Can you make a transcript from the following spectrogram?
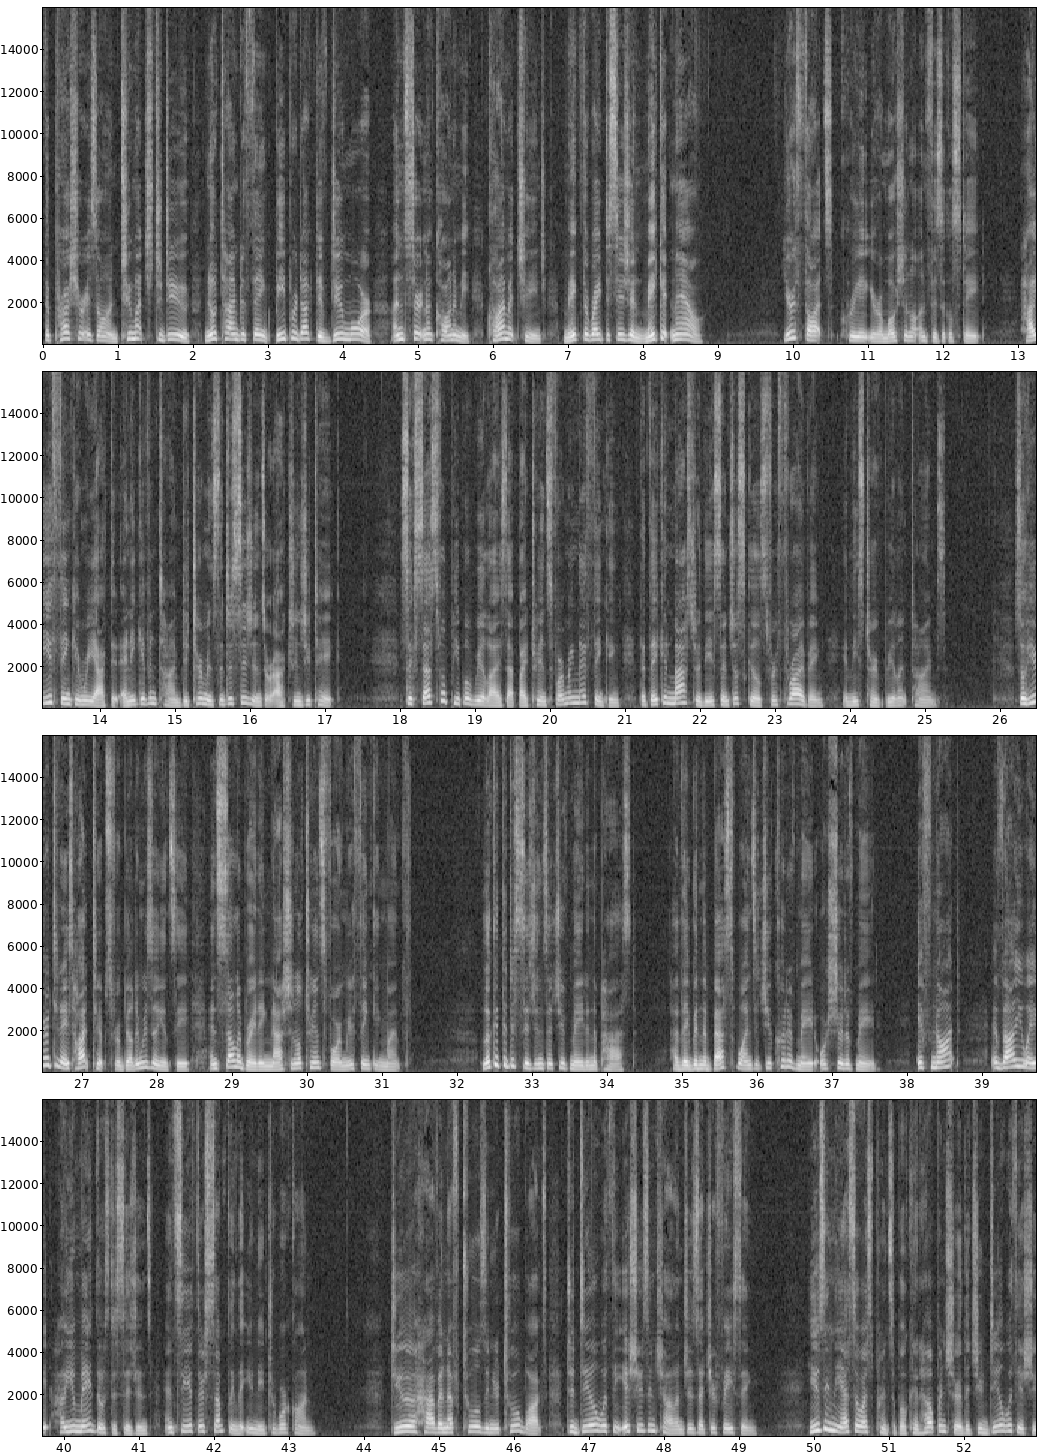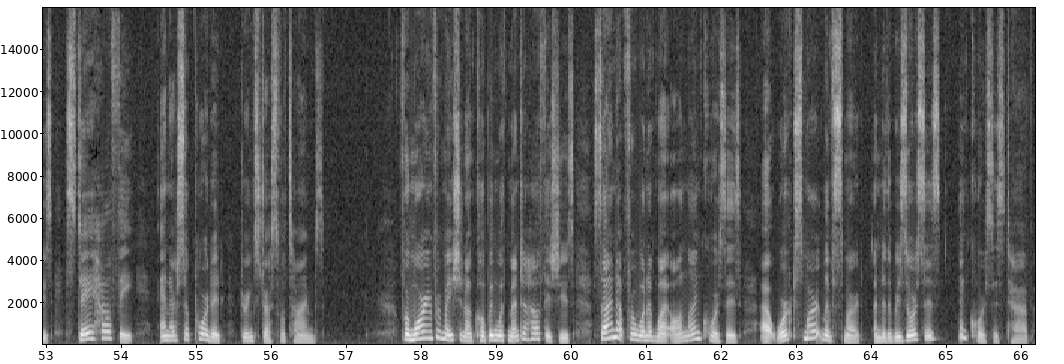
The pressure is on, too much to do, no time to think, be productive, do more, uncertain economy, climate change, make the right decision, make it now. Your thoughts create your emotional and physical state. How you think and react at any given time determines the decisions or actions you take. Successful people realize that by transforming their thinking that they can master the essential skills for thriving in these turbulent times. So here are today's hot tips for building resiliency and celebrating National Transform Your Thinking Month. Look at the decisions that you've made in the past. Have they been the best ones that you could have made or should have made? If not, evaluate how you made those decisions and see if there's something that you need to work on. Do you have enough tools in your toolbox to deal with the issues and challenges that you're facing? Using the SOS principle can help ensure that you deal with issues, stay healthy, and are supported during stressful times. For more information on coping with mental health issues, sign up for one of my online courses at Work Smart Live Smart under the Resources and Courses tab.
